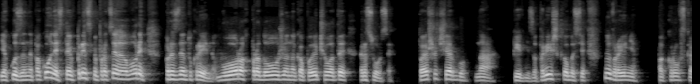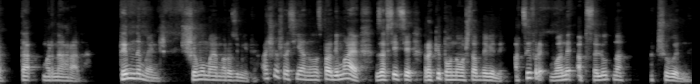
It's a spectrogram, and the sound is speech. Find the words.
яку занепокоєність. Та й в принципі про це говорить президент України. Ворог продовжує накопичувати ресурси. В першу чергу на півдні Запорізької області, ну і в районі Покровська та Мирнограда. Тим не менш, що ми маємо розуміти? А що ж росіяни насправді мають за всі ці роки повномасштабної війни? А цифри вони абсолютно очевидні.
